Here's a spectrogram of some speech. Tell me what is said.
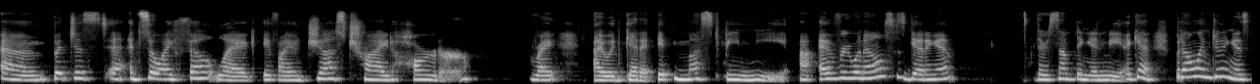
Um, but just uh, and so I felt like if I had just tried harder, right, I would get it. It must be me. Uh, everyone else is getting it. There's something in me again, but all I'm doing is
